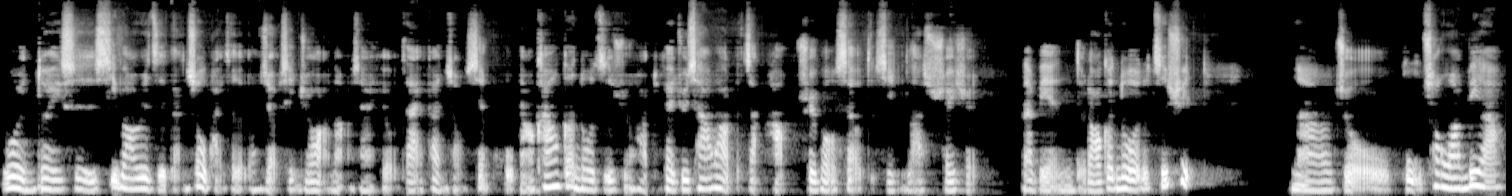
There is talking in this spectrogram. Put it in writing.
如果你对是细胞日子感受牌这个东西有兴趣的话，那我现在有在贩售现货，然后看到更多资讯的话，就可以去插画的账号 Triple Sale 底线 Illustration。那边得到更多的资讯，那就补充完毕啦，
